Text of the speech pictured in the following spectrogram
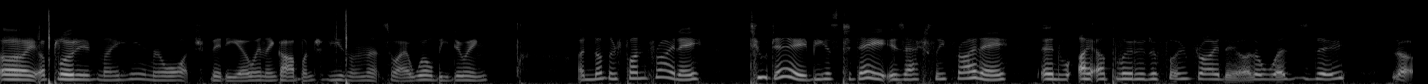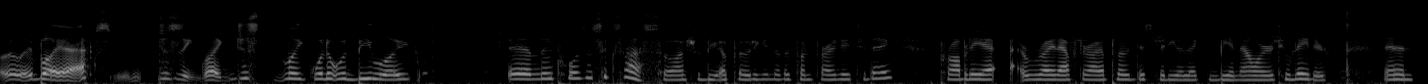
I uploaded my Hammerwatch video and I got a bunch of views on that, so I will be doing another Fun Friday today because today is actually Friday and I uploaded a Fun Friday on a Wednesday. Not really by accident, to see like just like what it would be like, and it was a success. So I should be uploading another Fun Friday today, probably right after I upload this video. like, maybe an hour or two later, and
